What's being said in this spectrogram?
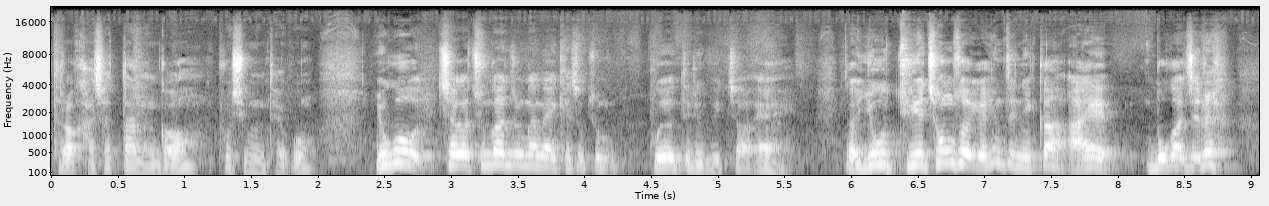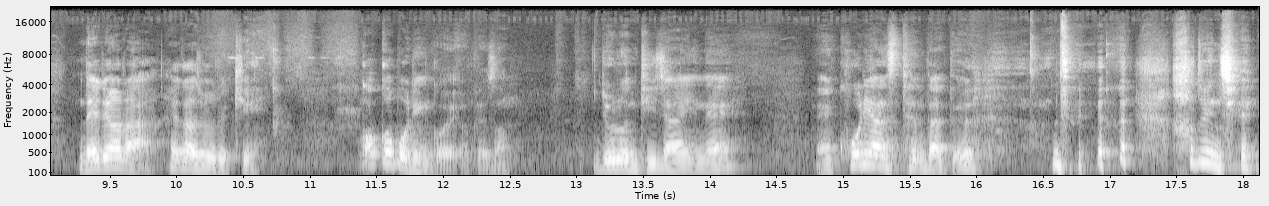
들어가셨다는 거 보시면 되고 요거 제가 중간중간에 계속 좀 보여드리고 있죠. 예. 그러니까 요 뒤에 청소하기가 힘드니까 아예 모가지를 내려라 해가지고 이렇게 꺾어버린 거예요. 그래서 요런 디자인의 예, 코리안 스탠다드 하도 이제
